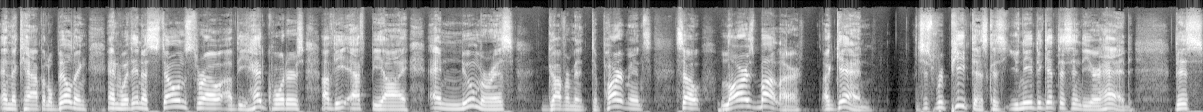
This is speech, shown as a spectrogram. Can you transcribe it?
and the Capitol building, and within a stone's throw of the headquarters of the FBI and numerous government departments. So, Lars Buttler, again, just repeat this because you need to get this into your head. This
